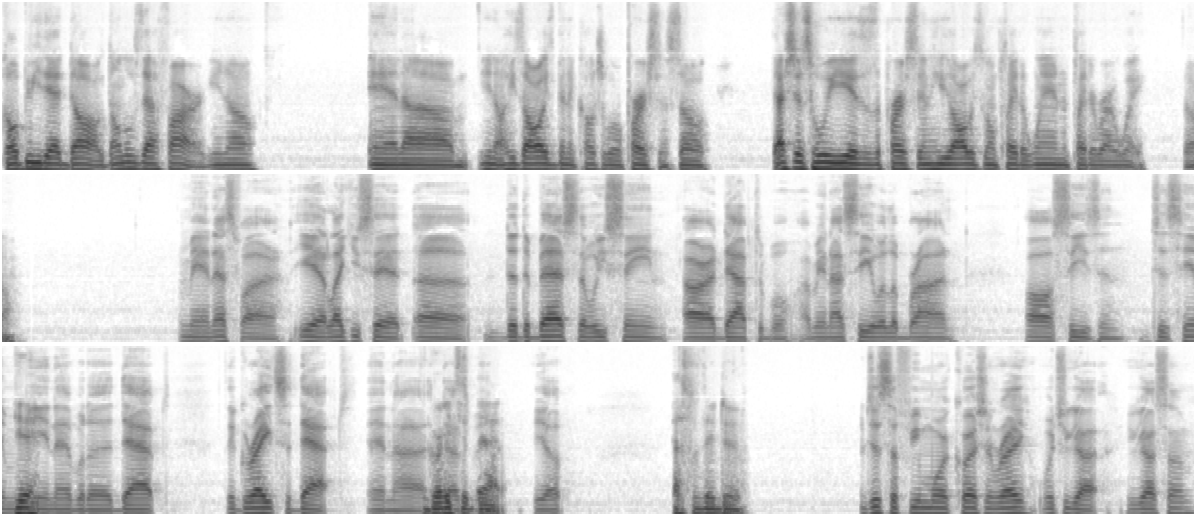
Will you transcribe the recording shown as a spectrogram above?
go be that dog. Don't lose that fire, you know. And um, you know, he's always been a coachable person. So that's just who he is as a person. He's always gonna play to win and play the right way. So Man, that's fire. Yeah, like you said, uh, the the best that we've seen are adaptable. I mean, I see it with LeBron all season. Just him Yeah. being able to adapt. The greats adapt, and uh, Greats that's been- adapt. Yep. that's what they do. Just a few more questions, Ray. What you got? You got something?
